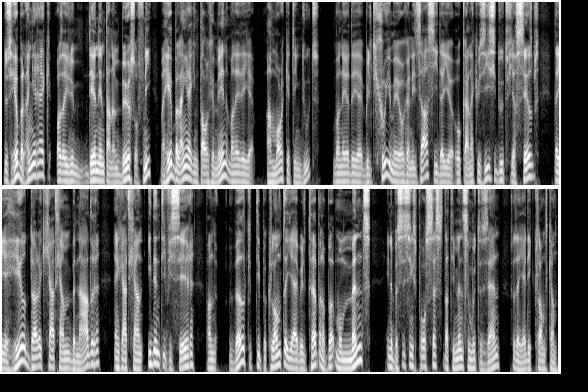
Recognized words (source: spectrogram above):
Dus heel belangrijk, als je nu deelneemt aan een beurs of niet, maar heel belangrijk in het algemeen, wanneer je aan marketing doet, wanneer je wilt groeien met je organisatie, dat je ook aan acquisitie doet via sales, dat je heel duidelijk gaat gaan benaderen en gaat gaan identificeren van welke type klanten jij wilt hebben, op welk moment in het beslissingsproces dat die mensen moeten zijn, zodat jij die klant kan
